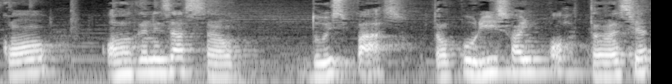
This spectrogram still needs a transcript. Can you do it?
com organização do espaço. Então, por isso a importância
